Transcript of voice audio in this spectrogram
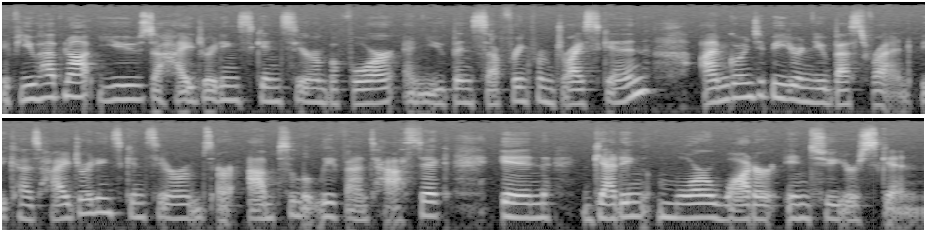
If you have not used a hydrating skin serum before and you've been suffering from dry skin, I'm going to be your new best friend because hydrating skin serums are absolutely fantastic in getting more water into your skin.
